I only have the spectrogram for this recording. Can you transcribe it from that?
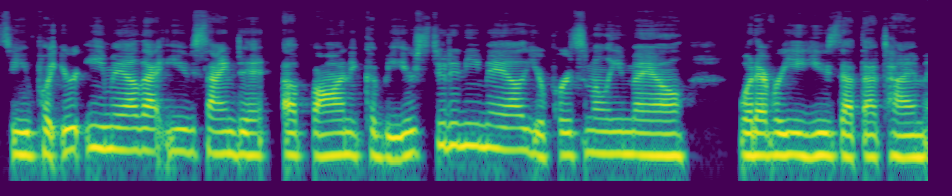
So you put your email that you've signed it up on. It could be your student email, your personal email, whatever you used at that time,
